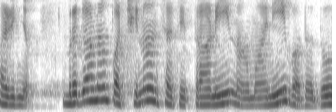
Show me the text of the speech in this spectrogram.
കഴിഞ്ഞു. മൃഗാണാം പക്ഷിണാം ച ചിത്രാണി നാമാനി വധതു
